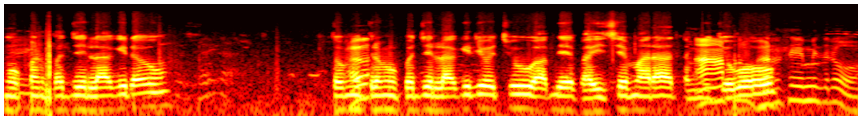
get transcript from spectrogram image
હું પણ પછી લાગી રહું. તો મિત્રો હું પછી લાગી રહ્યો છું આ બે ભાઈ છે મારા તમે જુઓ મિત્રો.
